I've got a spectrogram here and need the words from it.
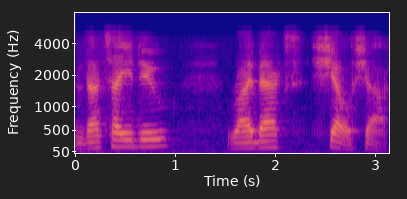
And that's how you do Ryback's Shell Shock.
